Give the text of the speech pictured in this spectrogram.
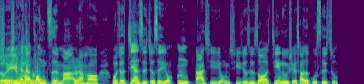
对很难控制嘛。然后我就这样子，就是有嗯，打起勇气，就是说进入学校的故事组。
